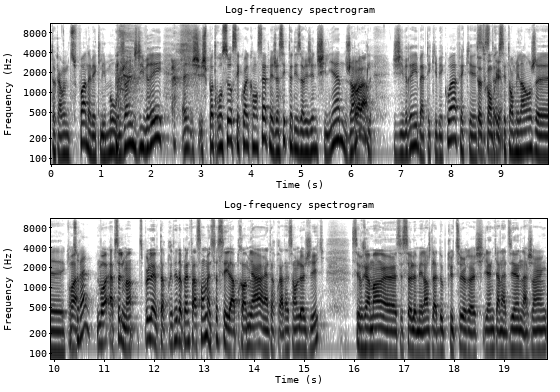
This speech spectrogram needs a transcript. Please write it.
t'as quand même du fun avec les mots jungle givré. Je suis pas trop sûr c'est quoi le concept, mais je sais que tu as des origines chiliennes, jungle. Givré, ben, t'es québécois, fait que c'est ton mélange euh, culturel. Oui, ouais, absolument. Tu peux l'interpréter de plein de façons, mais ça, c'est la première interprétation logique. C'est vraiment, euh, c'est ça, le mélange de la double culture euh, chilienne, canadienne, la jungle,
